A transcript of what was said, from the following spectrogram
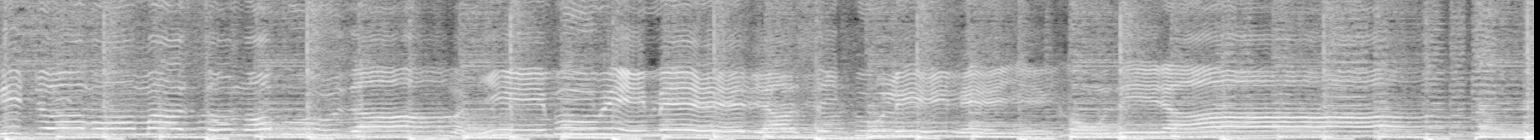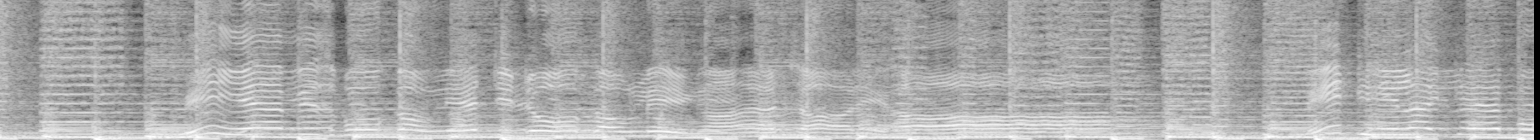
တစ်တော်ပေါ်မှာသုံးတော်ပူဇာမမြင်ဘူးပြီမဲ့ဗျာ စိတ်ကူးလေးနဲ့ရင်ခုန်သေးတာမင်းရဲ့ Facebook ကောက်နဲ့တစ်တော်ကောက်လေးငါထားတဲ့ဟာမင်းတင်လိုက်တဲ့ပူ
